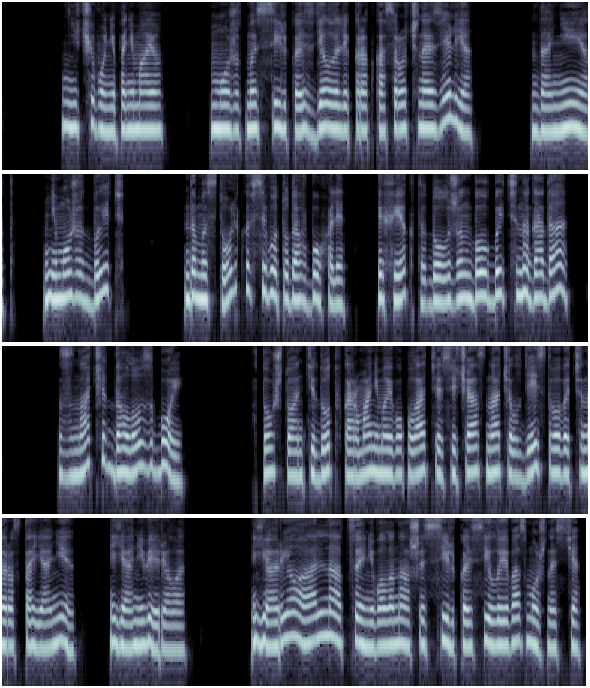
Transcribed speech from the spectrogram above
Ничего не понимаю. Может, мы с Силькой сделали краткосрочное зелье? Да нет, не может быть. Да мы столько всего туда вбухали. Эффект должен был быть на года. Значит, дало сбой. То, что антидот в кармане моего платья сейчас начал действовать на расстоянии, я не верила. Я реально оценивала наши с Силькой силы и возможности.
